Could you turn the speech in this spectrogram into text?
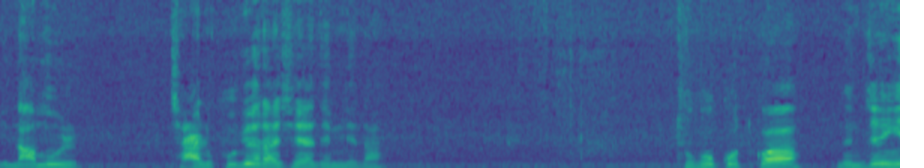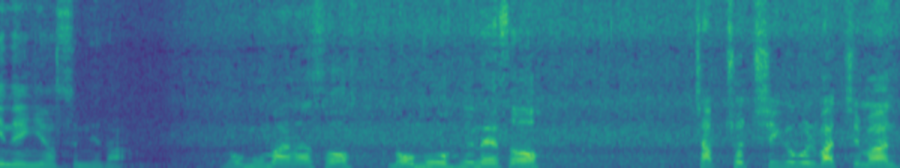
이 나물 잘 구별하셔야 됩니다. 투구꽃과 눈쟁이 냉이였습니다. 너무 많아서 너무 흔해서 잡초 취급을 받지만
